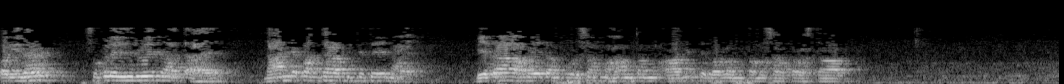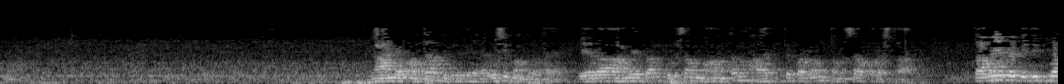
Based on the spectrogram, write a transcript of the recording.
और इधर शुक्ल यजुर्वेद में आता है, नान्य पंथा विद्यते नाय वेदा अवेदम पुरुषम महांतम आदित्य वर्णम तमसा परस्ताप नान्य पंथा विद्यते। है उसी मंत्र है। वेदा हमेतम पुरुषम महांतम आदित्य परम तमसा परस्तार। तमेव विदित्वा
